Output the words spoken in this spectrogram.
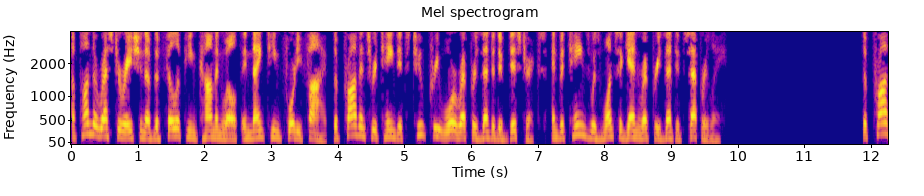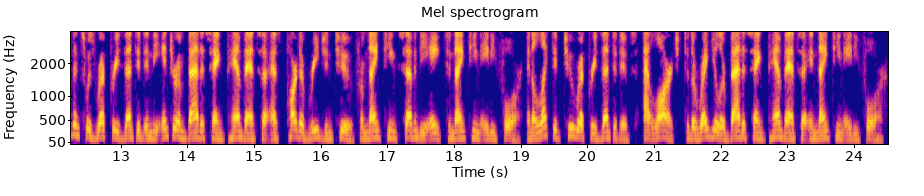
Upon the restoration of the Philippine Commonwealth in 1945, the province retained its two pre-war representative districts, and Batanes was once again represented separately. The province was represented in the interim Batasang Pambansa as part of Region 2 from 1978 to 1984, and elected two representatives, at large, to the regular Batasang Pambansa in 1984.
